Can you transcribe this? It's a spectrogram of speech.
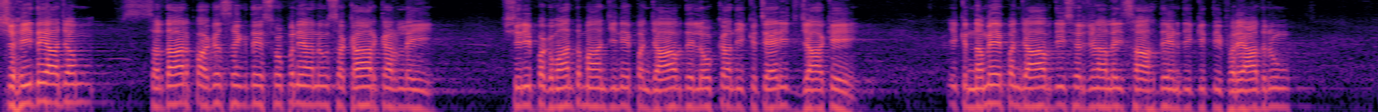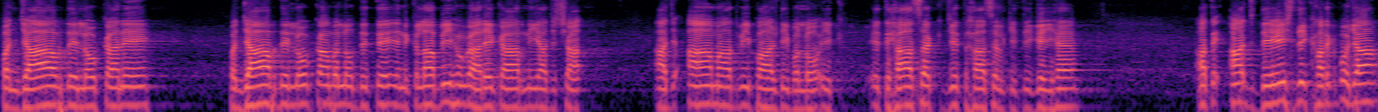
ਸ਼ਹੀਦ ਆਜਮ ਸਰਦਾਰ ਭਗਤ ਸਿੰਘ ਦੇ ਸੁਪਨਿਆਂ ਨੂੰ ਸਾਕਾਰ ਕਰਨ ਲਈ ਸ਼੍ਰੀ ਭਗਵੰਤ ਮਾਨ ਜੀ ਨੇ ਪੰਜਾਬ ਦੇ ਲੋਕਾਂ ਦੀ ਕਚਹਿਰੀ 'ਚ ਜਾ ਕੇ ਇੱਕ ਨਵੇਂ ਪੰਜਾਬ ਦੀ ਸਿਰਜਣਾ ਲਈ ਸਾਥ ਦੇਣ ਦੀ ਕੀਤੀ ਫਰਿਆਦ ਨੂੰ ਪੰਜਾਬ ਦੇ ਲੋਕਾਂ ਨੇ, ਪੰਜਾਬ ਦੇ ਲੋਕਾਂ ਵੱਲੋਂ ਦਿੱਤੇ ਇਨਕਲਾਬੀ ਹੁੰਗਾਰੇ ਕਾਰਨ ਹੀ ਅੱਜ ਸ਼ਾ- ਅੱਜ ਆਮ ਆਦਮੀ ਪਾਰਟੀ ਵੱਲੋਂ ਇੱਕ ਇਤਿਹਾਸਕ ਜਿੱਤ ਹਾਸਲ ਕੀਤੀ ਗਈ ਹੈ ਅਤੇ ਅੱਜ ਦੇਸ਼ ਦੀ ਖੜਗ ਭੁਜਾ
